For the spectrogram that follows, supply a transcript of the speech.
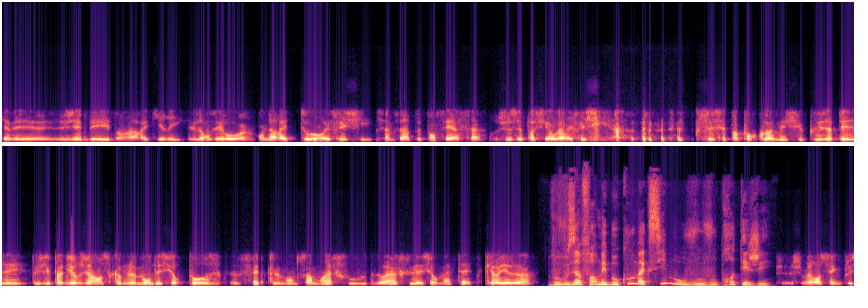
il y avait euh, GB dans Arrêt Kiri, l'an 01. On arrête tout, on réfléchit. Ça me fait un peu penser à ça. Je sais pas si on va réfléchir. Je sais pas pourquoi, mais je suis plus apaisé. J'ai pas d'urgence. Comme le monde est sur pause, le fait que le monde soit moins fou doit influer sur ma tête. Curieux, hein Vous vous informez beaucoup, Maxime, ou vous vous protégez? Je, me renseigne plus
